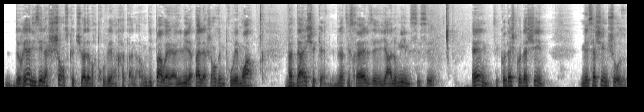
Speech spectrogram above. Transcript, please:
de réaliser la chance que tu as d'avoir trouvé un khatan. Alors, on me dit pas, ouais, lui, il n'a pas la chance de me trouver moi. Vadaï Sheken. Les Bnot Israël, c'est Ya'alomim, c'est, En, c'est Kodesh Kodashim. Mais sachez une chose,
